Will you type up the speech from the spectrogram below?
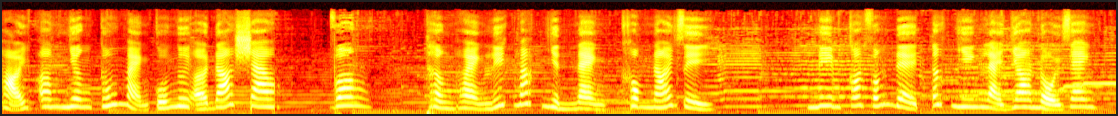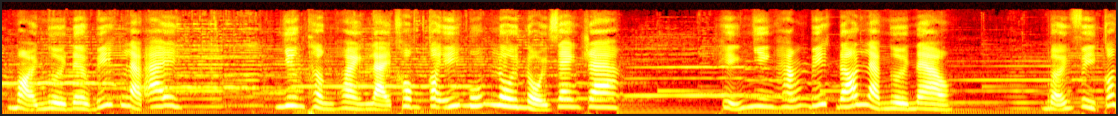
Hỏi ân nhân cứu mạng của ngươi ở đó sao? Vâng Thần hoàng liếc mắt nhìn nàng, Không nói gì. Niêm có vấn đề, tất nhiên là do nội gian, Mọi người đều biết là ai. Nhưng thần hoàng lại không có ý muốn lôi nội gian ra. Hiển nhiên hắn biết đó là người nào. Bởi vì có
